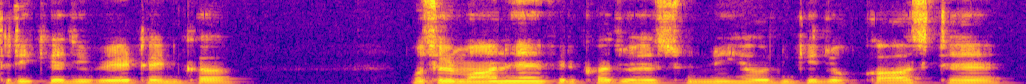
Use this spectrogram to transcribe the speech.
three K G weight है इनका। मुसलमान हैं, फ़िरका जो है सुन्नी है और इनकी जो कास्ट है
